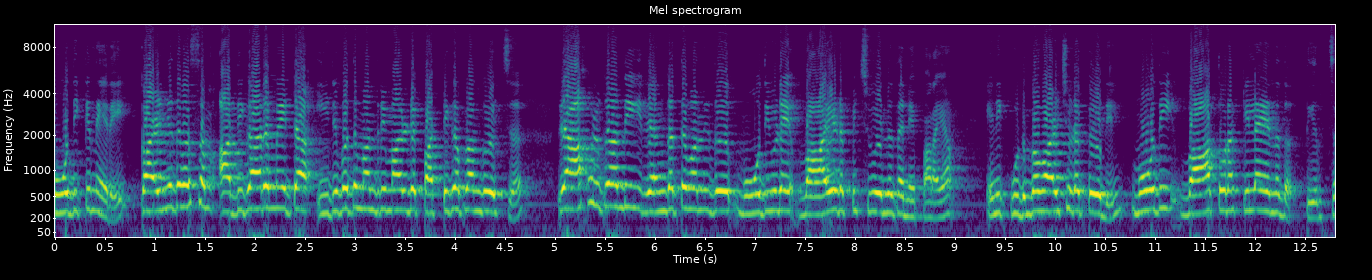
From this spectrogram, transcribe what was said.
മോദിക്ക് നേരെ കഴിഞ്ഞ ദിവസം അധികാരമേറ്റ ഇരുപത് മന്ത്രിമാരുടെ പട്ടിക പങ്കുവച്ച് രാഹുൽ ഗാന്ധി രംഗത്ത് വന്നത് മോദിയുടെ വായടപ്പിച്ചു എന്ന് തന്നെ പറയാം. ഇനി കുടുംബവാഴ്ചയുടെ പേരിൽ മോദി വാ തുറക്കില്ല എന്നത് തീർച്ച.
